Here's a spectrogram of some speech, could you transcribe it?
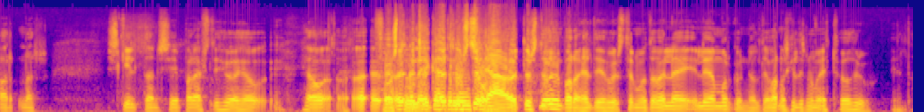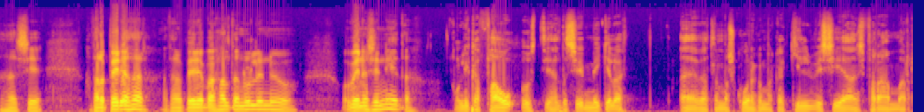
Varnar skildan sé bara eftir huga hjá, hjá öllum- stöð- Já, öllum stöðum bara held ég, þú veist, þegar maður að velja í liða morgun, held ég Varnar skildi sem nummer 1, 2 og 3 Ég held að það sé, það þarf að byrja þar, það þarf að byrja bara að halda núlinu og, og vinna sinni í þetta. Og líka fá, veist, ég held að sé mikilvægt að ef við ætlum að skora einhver marka gilvi sé aðeins framar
